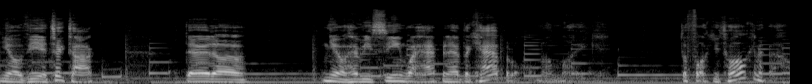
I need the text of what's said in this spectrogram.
you know via TikTok that uh you know have you seen what happened at the Capitol the fuck you talking about?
